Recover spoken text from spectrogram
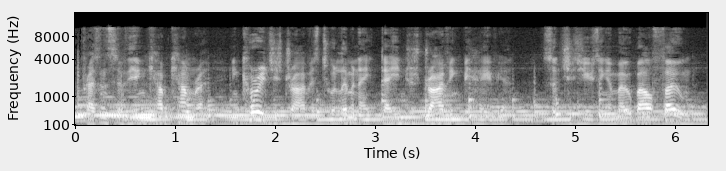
The presence of the in-cab camera encourages drivers to eliminate dangerous driving behaviour, such as using a mobile phone,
